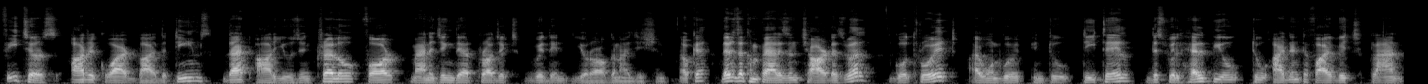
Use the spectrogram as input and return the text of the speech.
features are required by the teams that are using Trello for managing their projects within your organization. Okay. There is a comparison chart as well go through it. I won't go into detail. This will help you to identify which plan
